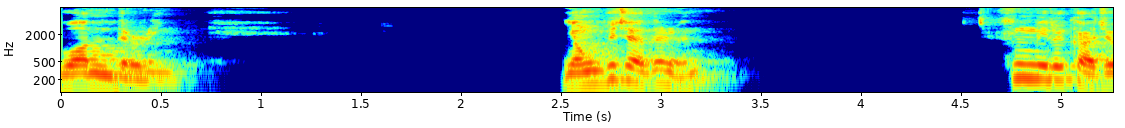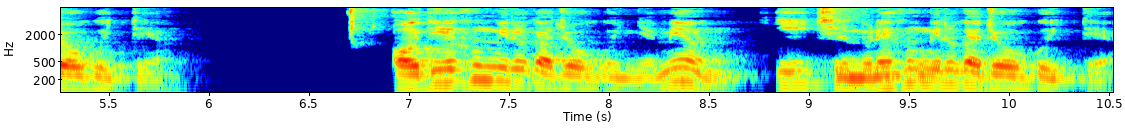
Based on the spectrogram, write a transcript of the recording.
wondering. 연구자들은 흥미를 가져오고 있대요. 어디에 흥미를 가져오고 있냐면 이 질문에 흥미를 가져오고 있대요.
